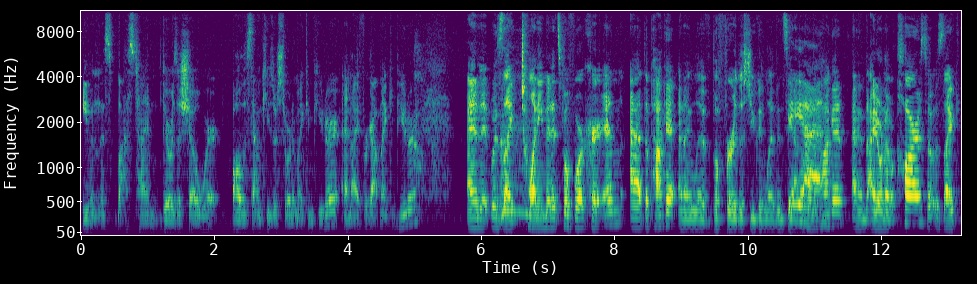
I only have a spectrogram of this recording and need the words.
even this last time there was a show where all the sound cues are stored on my computer and i forgot my computer and it was like 20 minutes before curtain at the pocket and i live the furthest you can live in seattle from the pocket and i don't have a car so it was like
